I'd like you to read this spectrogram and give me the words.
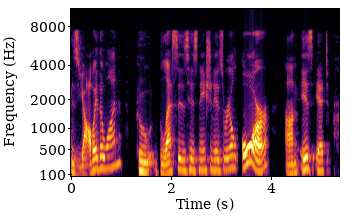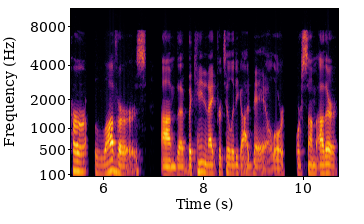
Is Yahweh the one who blesses his nation Israel, or um, is it her lovers, um, the, the Canaanite fertility god Baal, or or some other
